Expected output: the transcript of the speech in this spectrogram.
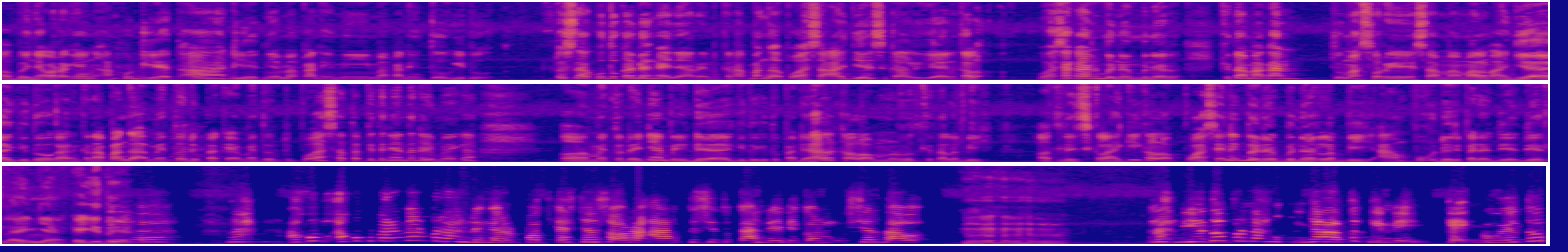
Eh, banyak orang yang aku diet ah, dietnya makan ini, makan itu gitu. Terus aku tuh kadang kayak nyariin kenapa nggak puasa aja sekalian. Kalau puasa kan bener-bener kita makan cuma sore sama malam aja gitu kan. Kenapa nggak metode pakai metode puasa? Tapi ternyata dari mereka eh, metodenya beda gitu-gitu. Padahal kalau menurut kita lebih outreach lagi, kalau puasa ini bener-bener lebih ampuh daripada diet-diet lainnya, kayak gitu ya. iya nah aku aku kemarin kan pernah denger podcastnya seorang artis itu kan Deddy Corbuzier tahu Nah dia tuh pernah nyaratuk gini, kayak gue tuh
